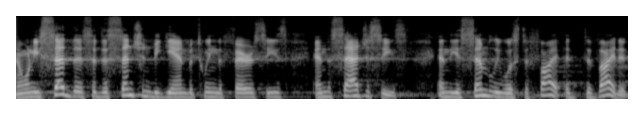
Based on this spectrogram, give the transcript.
Now, when he said this, a dissension began between the Pharisees and the Sadducees, and the assembly was divided.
